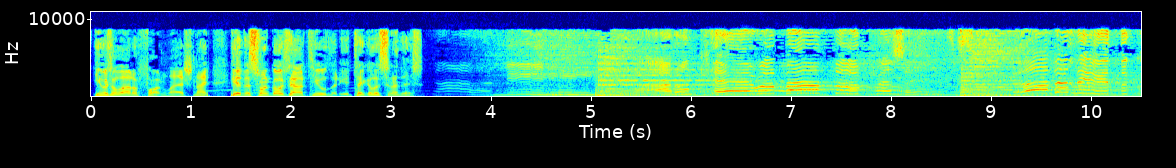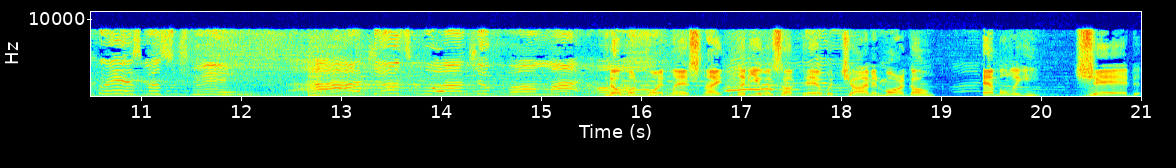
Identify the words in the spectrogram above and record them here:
he was a lot of fun last night. Here, this one goes out to you, Lidia. Take a listen to this. I don't care about the presents underneath the Christmas tree. I just want you for my own. You know, at one point last night, Lidia was up there with John and Margot, Emily, Chad,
